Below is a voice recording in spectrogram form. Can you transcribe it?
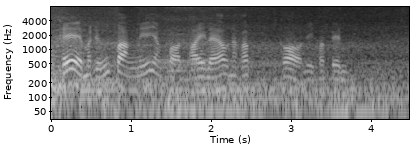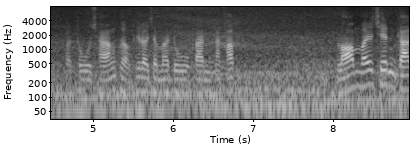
อเคมาถึงฝั่งนี้อย่างปลอดภัยแล้วนะครับ ก็นี่ก็เป็น ประตูช้างเผือกที่เราจะมาดูกันนะครับ ล้อมไว้เช่นกัน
